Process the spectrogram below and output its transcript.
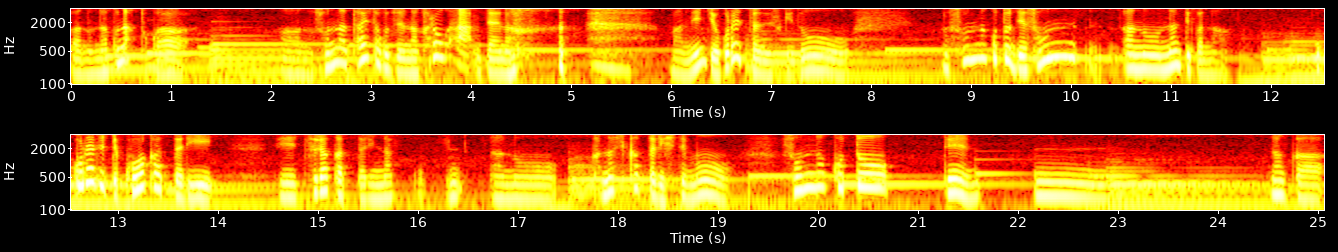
あの泣くなとかそんな大したことじゃなかろうがみたいな。まあ年中怒られてたんですけどまあそんなことでそんあのなんていうかな。怒られて怖かったり、えー辛かったりなあの悲しかったりしてもそんなことでうんなんか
